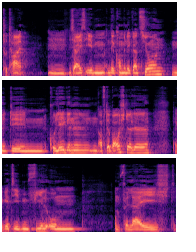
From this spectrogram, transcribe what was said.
Total. Mm, sei es eben in der Kommunikation mit den Kolleginnen auf der Baustelle, da geht es eben viel um um vielleicht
